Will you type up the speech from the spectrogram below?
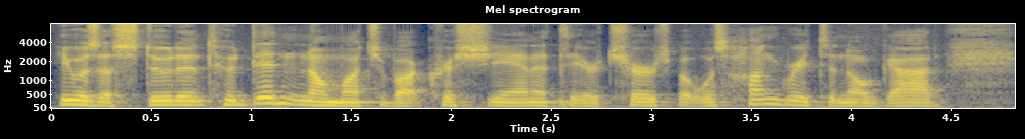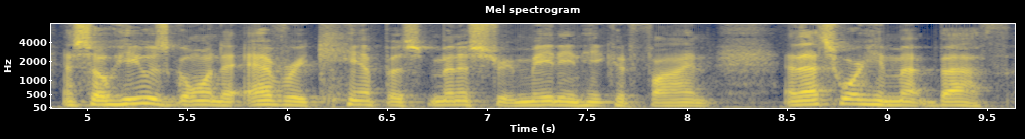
He was a student who didn't know much about Christianity or church, but was hungry to know God. And so he was going to every campus ministry meeting he could find. And that's where he met Beth.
